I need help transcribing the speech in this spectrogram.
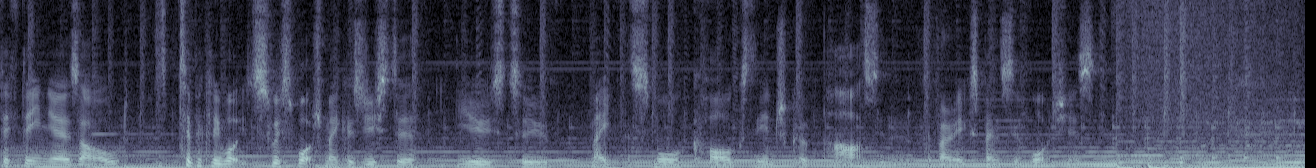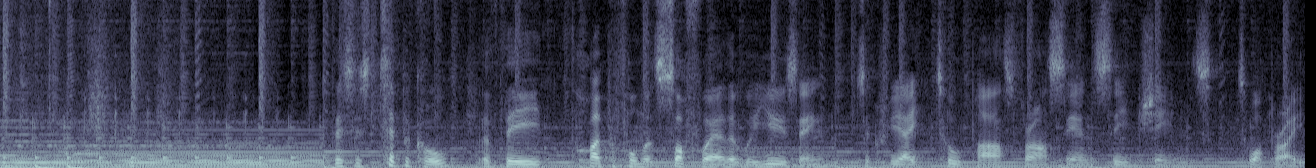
15 years old. It's typically what Swiss watchmakers used to use to make the small cogs, the intricate parts in the very expensive watches. This is typical of the high performance software that we're using to create toolpaths for our CNC machines to operate.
